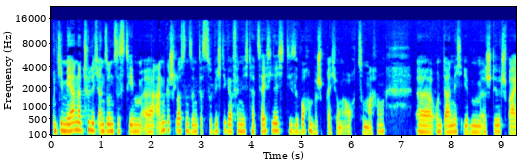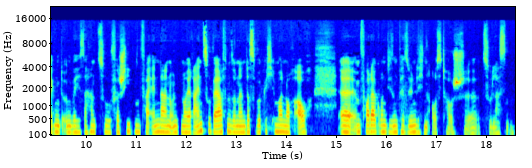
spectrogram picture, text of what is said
Und je mehr natürlich an so ein System äh, angeschlossen sind, desto wichtiger finde ich tatsächlich, diese Wochenbesprechung auch zu machen äh, und da nicht eben äh, stillschweigend irgendwelche Sachen zu verschieben, verändern und neu reinzuwerfen, sondern das wirklich immer noch auch äh, im Vordergrund diesen persönlichen Austausch äh, zu lassen.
